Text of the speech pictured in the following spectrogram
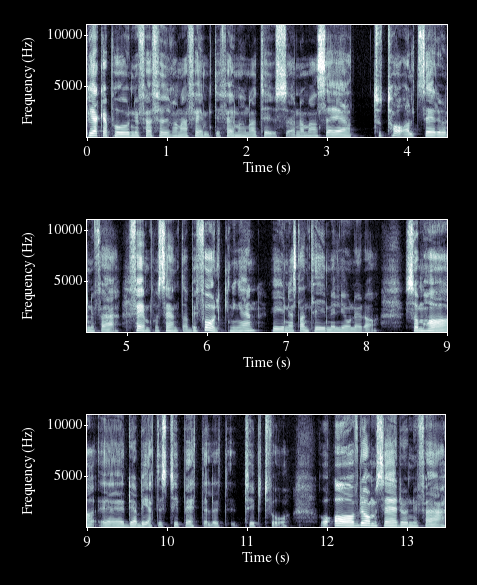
pekar på ungefär 450-500 000 och man säger att totalt så är det ungefär 5% av befolkningen, vi är ju nästan 10 miljoner idag, som har eh, diabetes typ 1 eller typ 2. Och av dem så är det ungefär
